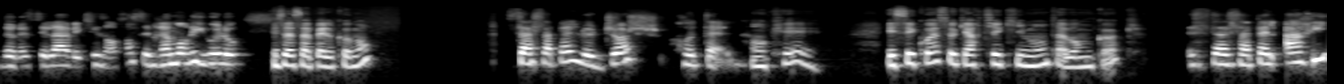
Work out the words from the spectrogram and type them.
De rester là avec les enfants, c'est vraiment rigolo. Et ça s'appelle comment? Ça s'appelle le Josh Hotel. Ok. Et c'est quoi ce quartier qui monte à Bangkok? Ça s'appelle Harry.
